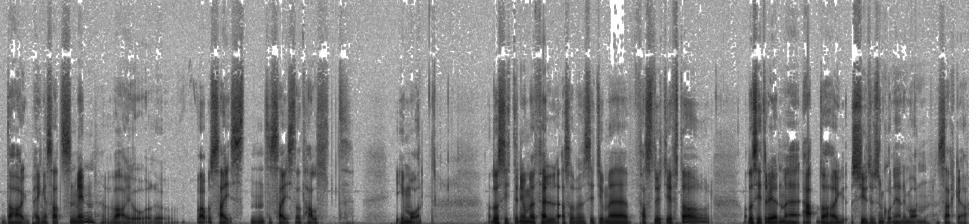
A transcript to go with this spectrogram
Dagpengesatsen min var jo var på 16 til 16,5 i måneden. Og Da sitter en jo med, fell, altså, sitter jo med faste utgifter, og da sitter du igjen med ja, da har jeg 7000 kroner igjen i måneden, ca.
